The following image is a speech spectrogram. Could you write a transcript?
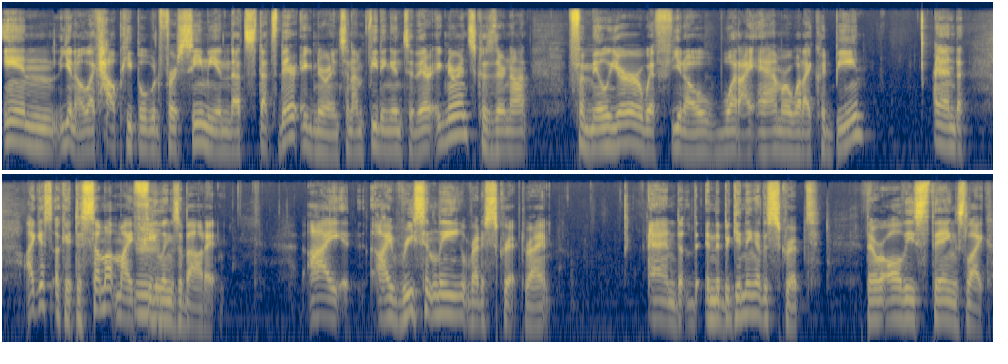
in, you know, like how people would first see me and that's that's their ignorance and I'm feeding into their ignorance because they're not familiar with, you know, what I am or what I could be. And I guess okay, to sum up my mm. feelings about it. I I recently read a script, right? And in the beginning of the script, there were all these things like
